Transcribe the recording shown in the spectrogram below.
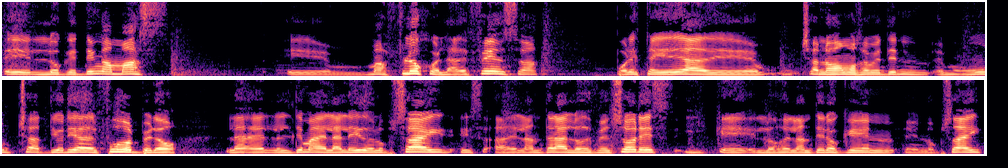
eh, lo que tenga más, eh, más flojo es la defensa, por esta idea de, ya nos vamos a meter en, mucha teoría del fútbol, pero la- el, tema de la ley del offside es adelantar a los defensores y que los delanteros queden en offside,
